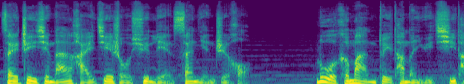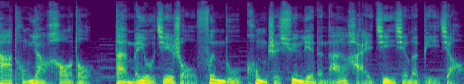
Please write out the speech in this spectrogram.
在这些男孩接受训练三年之后，洛克曼对他们与其他同样好斗但没有接受愤怒控制训练的男孩进行了比较。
